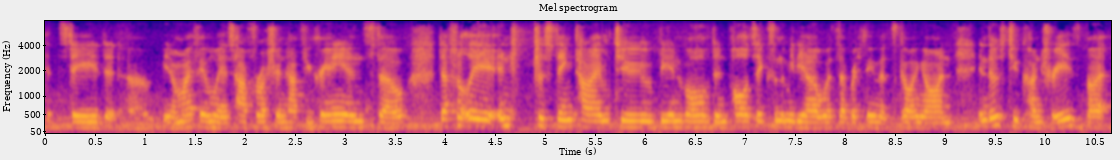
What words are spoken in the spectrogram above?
had stayed. Um, you know, my family is half Russian, half Ukrainian, so definitely interesting time to be involved in politics and the media with everything that's going on in those two countries. But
